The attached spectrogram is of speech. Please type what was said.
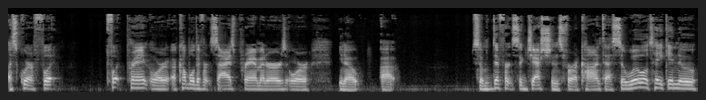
a square foot footprint or a couple different size parameters or you know uh, some different suggestions for a contest. So we will take into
